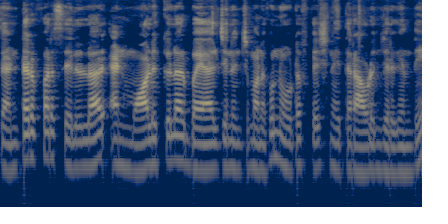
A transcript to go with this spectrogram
centre for cellular and molecular biology నుంచి మనకు నోటిఫికేషన్ అయితే రావడం జరిగింది.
